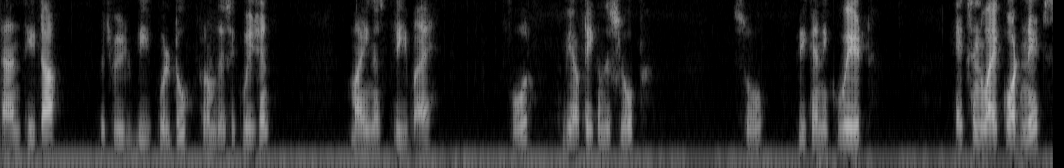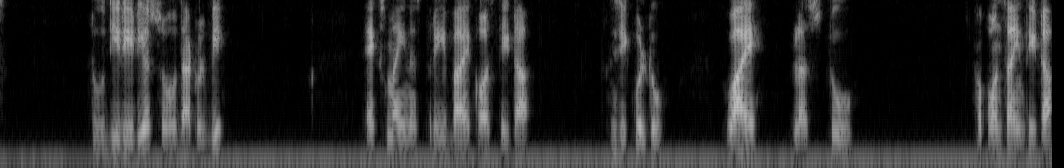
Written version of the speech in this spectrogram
tan theta which will be equal to from this equation minus 3 by 4 we have taken the slope. So we can equate x and y coordinates to the radius so that will be x minus 3 by cos theta is equal to y plus 2 upon sine theta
